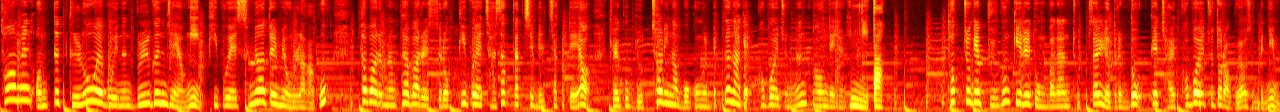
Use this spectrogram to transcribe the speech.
처음엔 언뜻 glow해 보이는 묽은 제형이 피부에 스며들며 올라가고 펴바르면 펴바를수록 피부에 자석같이 밀착되어 결국 요철이나 모공을 매끈하게 커버해주는 파운데이션입니다. 턱 쪽에 붉은기를 동반한 좁쌀 여드름도 꽤 잘 커버해 주더라고요 선배님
